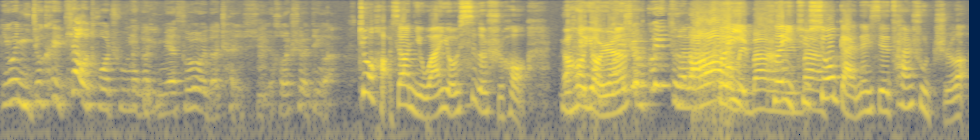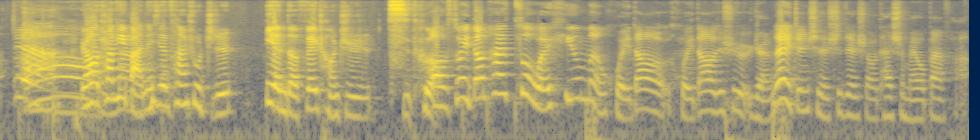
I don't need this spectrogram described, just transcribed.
因为你就可以跳脱出那个里面所有的程序和设定了，就好像你玩游戏的时候，然后有人规则哦了，可以可以去修改那些参数值了，对啊，然后他可以把那些参数值变得非常之奇特。哦，所以当他作为 human 回到回到就是人类真实的世界的时候，他是没有办法。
